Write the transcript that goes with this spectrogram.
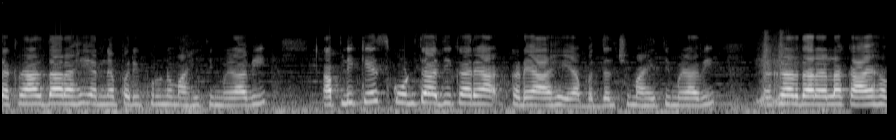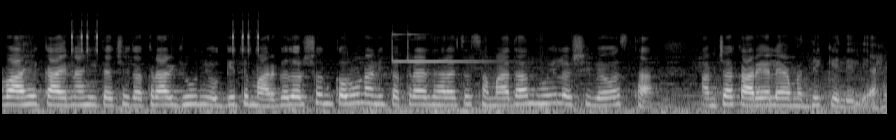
तक्रारदार आहे यांना परिपूर्ण माहिती मिळावी. आपली केस कोणत्या अधिकाऱ्याकडे आहे याबद्दलची माहिती मिळावी. तक्रारदाराला काय हवं आहे काय नाही त्याची तक्रार घेऊन योग्य ते मार्गदर्शन करून आणि तक्रारदाराचं समाधान होईल अशी व्यवस्था आमच्या कार्यालयामध्ये केलेली आहे.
